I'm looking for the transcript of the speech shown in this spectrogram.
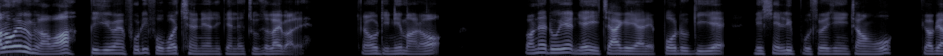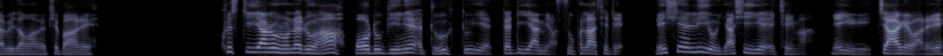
အားလုံးပဲမင်္ဂလာပါ PK1 44 Watch Channel လေးပြန်လည်ကြိုဆိုလိုက်ပါတယ်ကျွန်တော်တို့ဒီနေ့မှာတော့ရိုနယ်ဒိုရဲ့မျက်ရည်ကျခဲ့ရတဲ့ပေါ်တူဂီရဲ့ Nation League ပို့ဆွဲခြင်းအကြောင်းကိုပြောပြပေးသွားမှာပဲဖြစ်ပါတယ်ခရစ္စတီယာနိုရိုနယ်ဒိုဟာပေါ်တူဂီနဲ့အတူသူ့ရဲ့တတိယမြောက်စူဖလားဖြစ်တဲ့ Nation League ကိုရရှိရဲ့အချိန်မှာမျက်ရည်ကျခဲ့ပါတယ်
